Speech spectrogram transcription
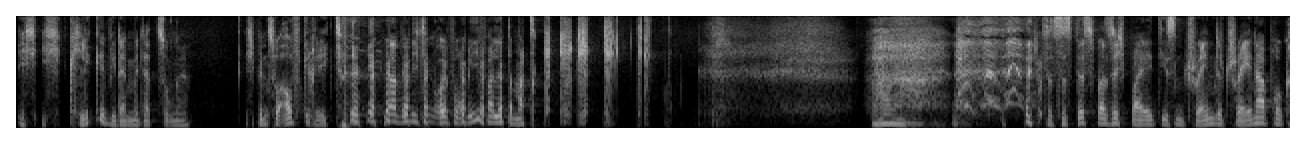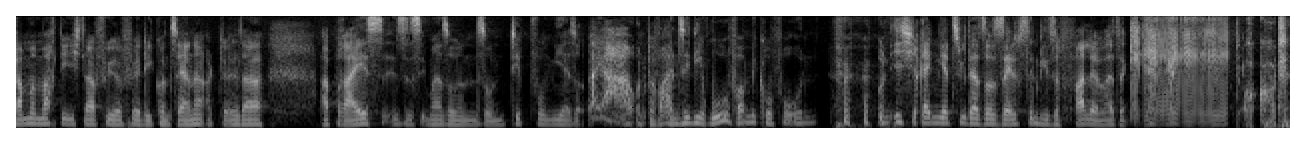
Ich, ich klicke wieder mit der Zunge. Ich bin zu aufgeregt. Immer wenn ich in Euphorie falle, dann macht's. Das ist das, was ich bei diesen Train-the-Trainer-Programme mache, die ich da für, für die Konzerne aktuell da abreiß, ist es immer so ein, so ein Tipp von mir, so, naja, und bewahren Sie die Ruhe vom Mikrofon. und ich renne jetzt wieder so selbst in diese Falle, weißt du. Oh Gott.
